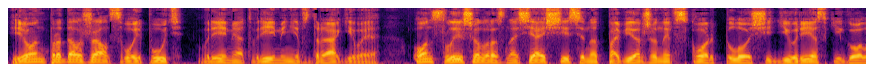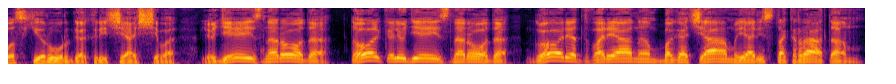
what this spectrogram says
И он продолжал свой путь, время от времени вздрагивая — он слышал разносящийся над поверженной в скорбь площадью резкий голос хирурга, кричащего «Людей из народа! Только людей из народа! Горе дворянам, богачам и аристократам!»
